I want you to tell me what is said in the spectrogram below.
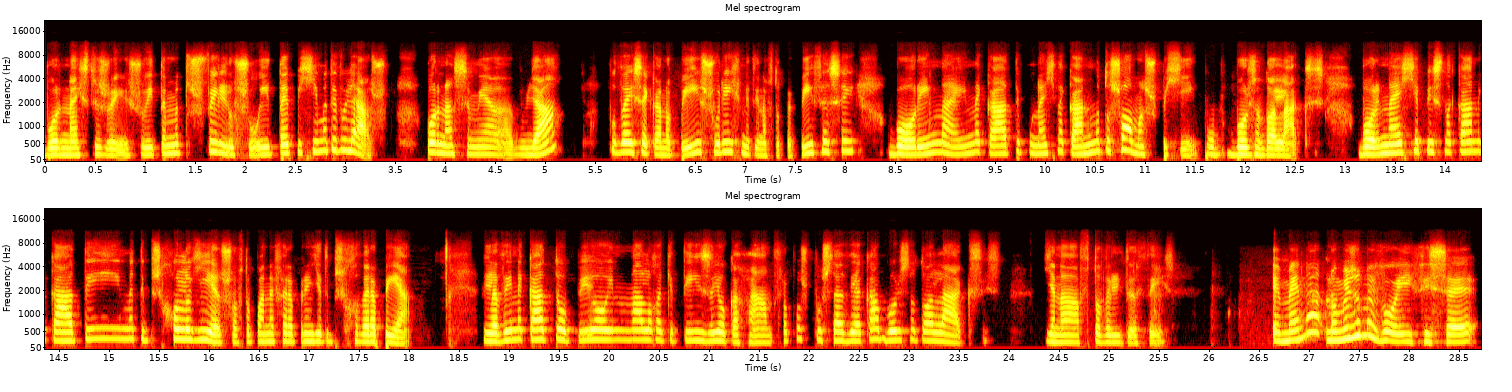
μπορεί να έχεις στη ζωή σου, είτε με τους φίλους σου, είτε π.χ. με τη δουλειά σου. Μπορεί να είσαι σε μια δουλειά που δεν σε ικανοποιεί, σου ρίχνει την αυτοπεποίθηση, μπορεί να είναι κάτι που να έχει να κάνει με το σώμα σου π.χ. που μπορείς να το αλλάξεις. Μπορεί να έχει επίσης να κάνει κάτι με την ψυχολογία σου, αυτό που ανέφερα πριν για την ψυχοθεραπεία. Δηλαδή είναι κάτι το οποίο είναι ανάλογα και τι ζει ο κάθε άνθρωπος που σταδιακά μπορείς να το αλλάξεις για να αυτοβελτιωθείς. Εμένα νομίζω με βοήθησε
